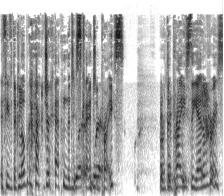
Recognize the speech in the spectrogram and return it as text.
If you've the club card, you're getting the discounted well- price. or the price, the yellow price.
